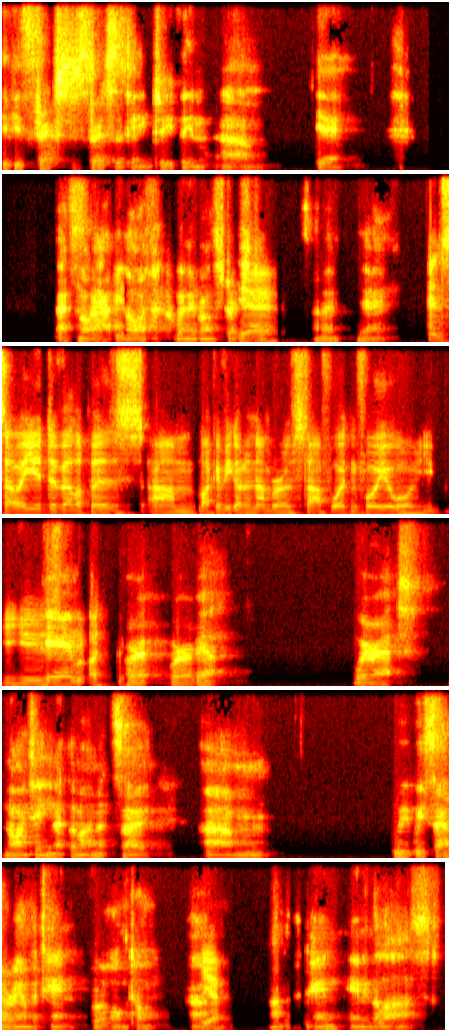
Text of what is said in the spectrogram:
if you stretch stretch the team too thin. Um, yeah, that's not a happy life when everyone's stretched. Yeah, so, yeah. And so, are your developers um, like? Have you got a number of staff working for you, or you, you use? Yeah, a- we're we're about we're at nineteen at the moment. So, um, we, we sat around the 10 for a long time. Um, yeah. Under the 10. And in the last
